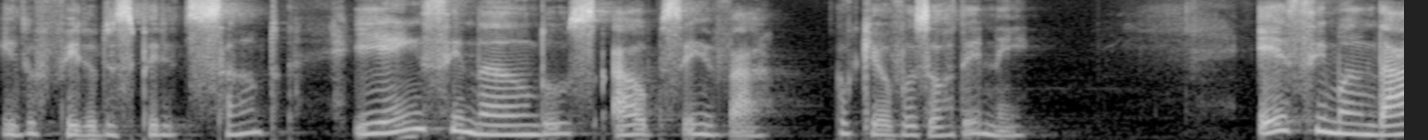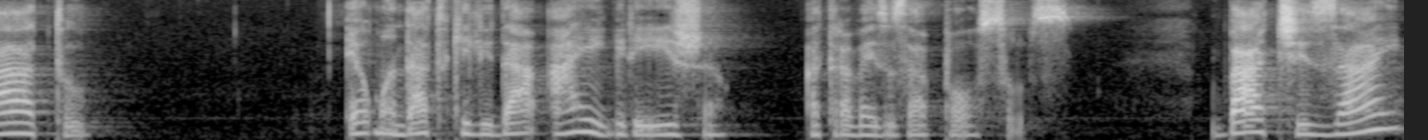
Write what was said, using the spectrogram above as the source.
e do Filho e do Espírito Santo e ensinando-os a observar o que eu vos ordenei. Esse mandato é o mandato que ele dá à igreja através dos apóstolos. Batizai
